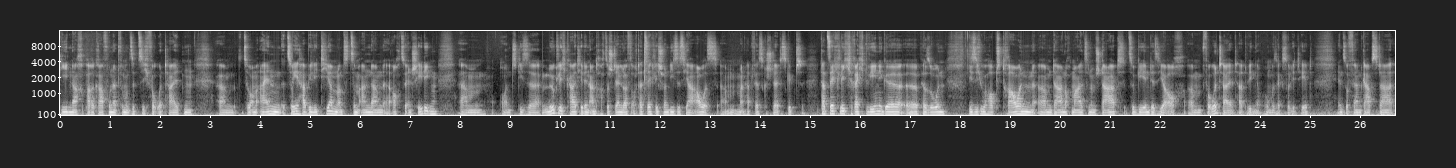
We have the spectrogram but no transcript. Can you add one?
die nach Paragraph 175 Verurteilten ähm, zum einen zu rehabilitieren und zum anderen äh, auch zu entschädigen. Ähm, und diese Möglichkeit, hier den Antrag zu stellen, läuft auch tatsächlich schon dieses Jahr aus. Ähm, man hat festgestellt, es gibt tatsächlich recht wenige äh, Personen, die sich überhaupt trauen, ähm, da nochmal zu einem Staat zu gehen, der sie ja auch ähm, verurteilt hat wegen ihrer Homosexualität. Insofern gab es da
